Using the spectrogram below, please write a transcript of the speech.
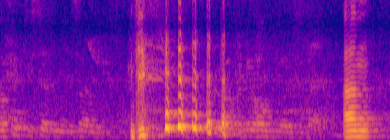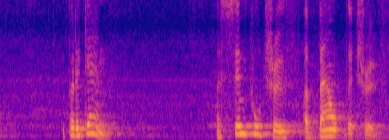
I'm 57 years old. Grew up in the old version. Um, but again, a simple truth about the truth.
